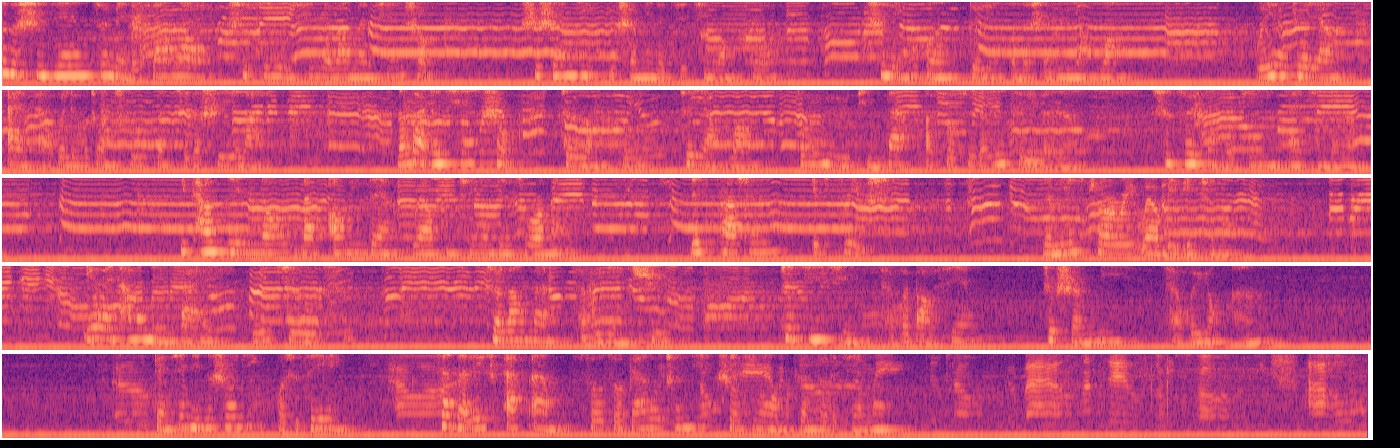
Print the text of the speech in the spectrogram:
这个世间最美的相爱，是心与心的浪漫牵手，是生命与生命的激情融合，是灵魂对灵魂的神秘仰望。唯有这样，爱才会流转出本质的诗意来。能把这牵手、这融合、这仰望，都寓于平淡而琐碎的日子里的人，是最懂得经营爱情的人。Because they know that only them will continue this romance. This passion is fresh. The mystery will be eternal. 因为他们明白，唯其如此，这浪漫才会延续，这激情才会保鲜，这神秘才会永恒。感谢您的收听，我是 C 琳。下载荔枝 FM，搜索“甘露春天”，收听我们更多的节目。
